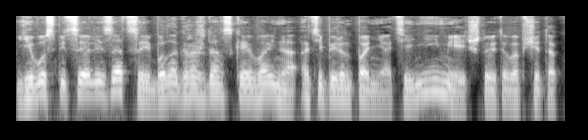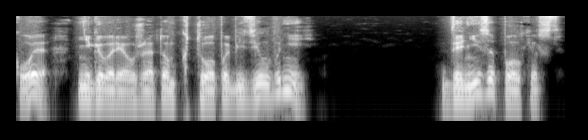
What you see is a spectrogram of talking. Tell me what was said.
Его специализацией была гражданская война, а теперь он понятия не имеет, что это вообще такое, не говоря уже о том, кто победил в ней. Дениза Полкерст.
